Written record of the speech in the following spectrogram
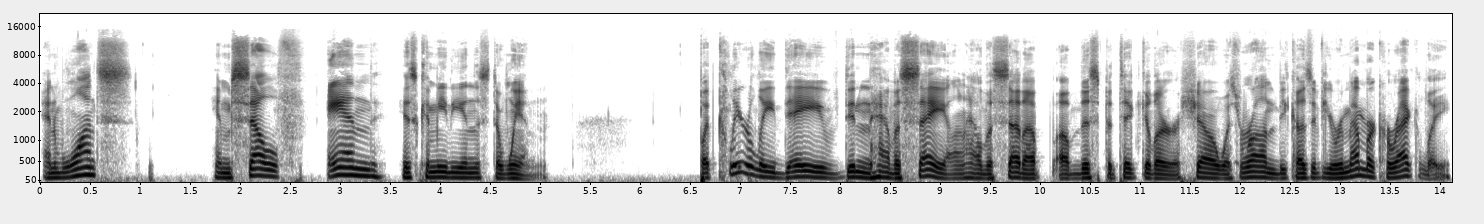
and wants himself and his comedians to win. But clearly, Dave didn't have a say on how the setup of this particular show was run because if you remember correctly,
